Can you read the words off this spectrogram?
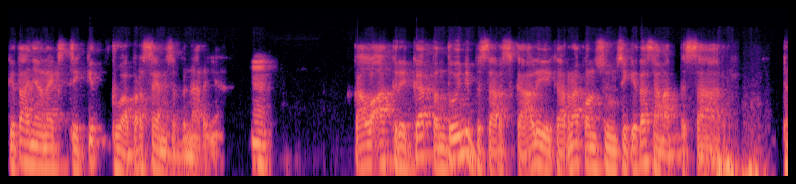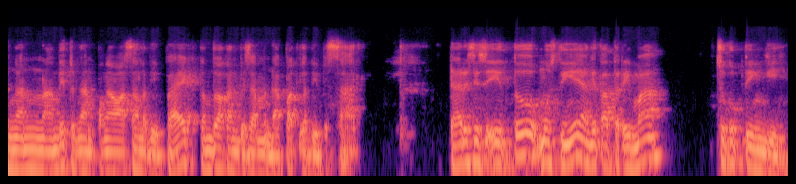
kita hanya naik sedikit 2% sebenarnya. Hmm. Kalau agregat tentu ini besar sekali karena konsumsi kita sangat besar. Dengan nanti dengan pengawasan lebih baik tentu akan bisa mendapat lebih besar. Dari sisi itu mestinya yang kita terima cukup tinggi.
